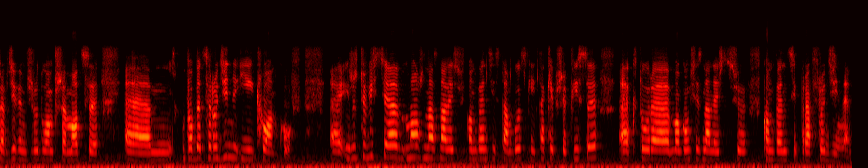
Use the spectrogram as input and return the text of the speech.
prawdziwym źródłom przemocy wobec rodziny i jej członków. E, I rzeczywiście można znaleźć w konwencji stambulskiej takie przepisy, e, które mogą się znaleźć w konwencji praw rodziny.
